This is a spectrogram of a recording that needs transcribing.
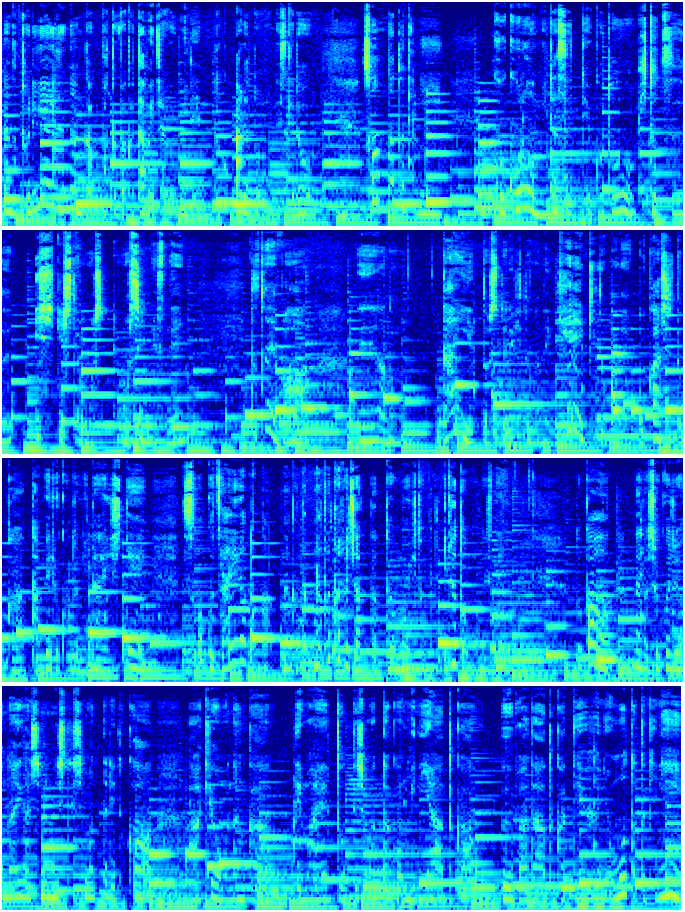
なんかとりあえずなんかバクバクですけどそんな時に心を満たすっていうことを一つ意識してほしいんですね。例えばねあのダイエットしてる人がねケーキとかねお菓子とか食べることに対してすごく罪悪感なんかまた食べちゃったって思う人っていると思うんですね。とかなんか食事をないがしろにしてしまったりとかあ今日もなんか出前取ってしまったコンビニやとかウーバーだとかっていう風に思った時に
